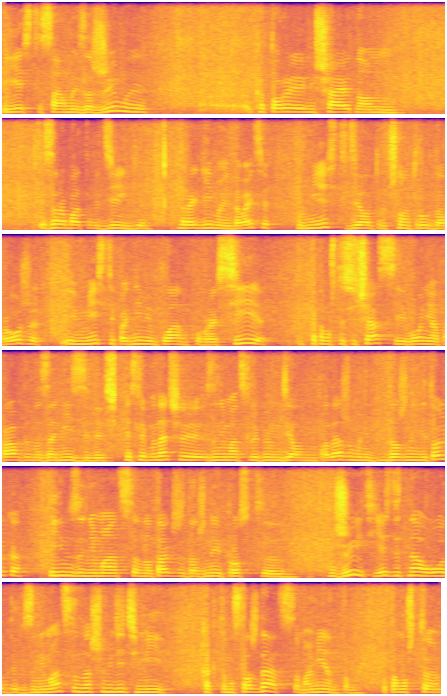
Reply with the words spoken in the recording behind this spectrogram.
есть те самые зажимы, э, которые мешают нам зарабатывать деньги. Дорогие мои, давайте вместе делать ручной труд дороже и вместе поднимем планку в России, потому что сейчас его неоправданно занизили. Если мы начали заниматься любимым делом на продаже, мы должны не только им заниматься, но также должны просто жить, ездить на отдых, заниматься нашими детьми, как-то наслаждаться моментом, потому что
